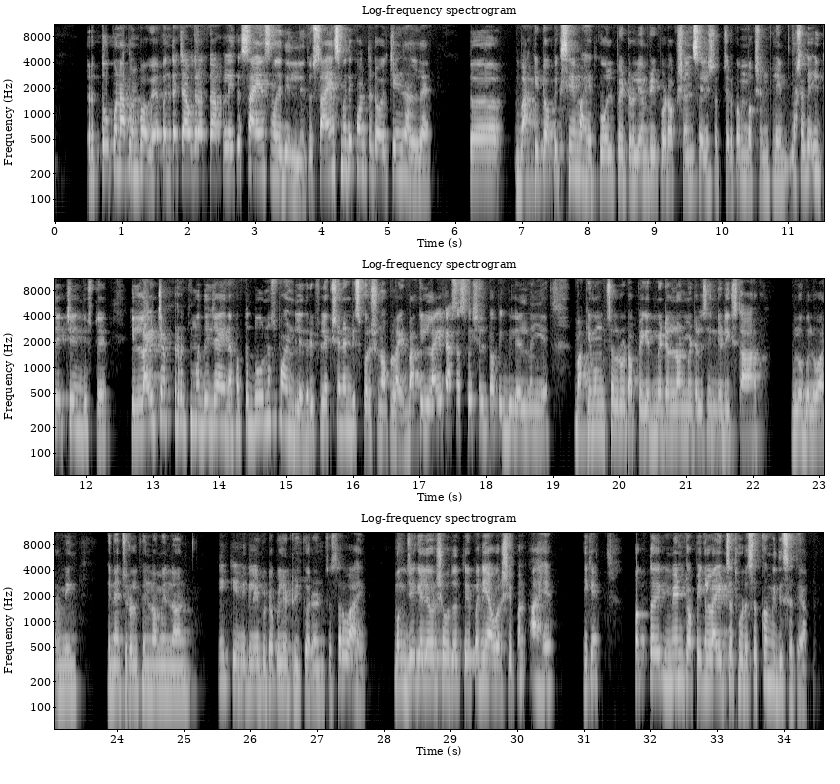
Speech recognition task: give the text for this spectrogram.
तर तो पण आपण पाहूया पण त्याच्या अगोदर आता आपल्या इथं सायन्समध्ये दिलेलं आहे. तो सायन्समध्ये कोणता चेंज झालेला आहे? तर बाकी टॉपिक सेम आहेत. Coal petroleum reproduction cell structure combustion flame लक्षात घ्या इथे एक चेंज दिसतोय की लाइट चॅप्टरमध्ये जे आहे ना फक्त दोनच पॉईंट दिलेत. Reflection and dispersion of light बाकी लाइट असा स्पेशल टॉपिक दिलेला नाहीये. बाकी मग सगळं टॉपिक आहेत. Metal non metal synthetic star global warming हे नॅचरल फिनॉमिनॉन हे केमिकल इपिटॉपिलेटरी करंट सर्व आहे. मग जे गेल्या वर्षी होतं ते पण या वर्षी पण आहे. ठीक आहे? फक्त एक मेन टॉपिक लाईटचं थोडंसं कमी दिसत आहे आपल्याला.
